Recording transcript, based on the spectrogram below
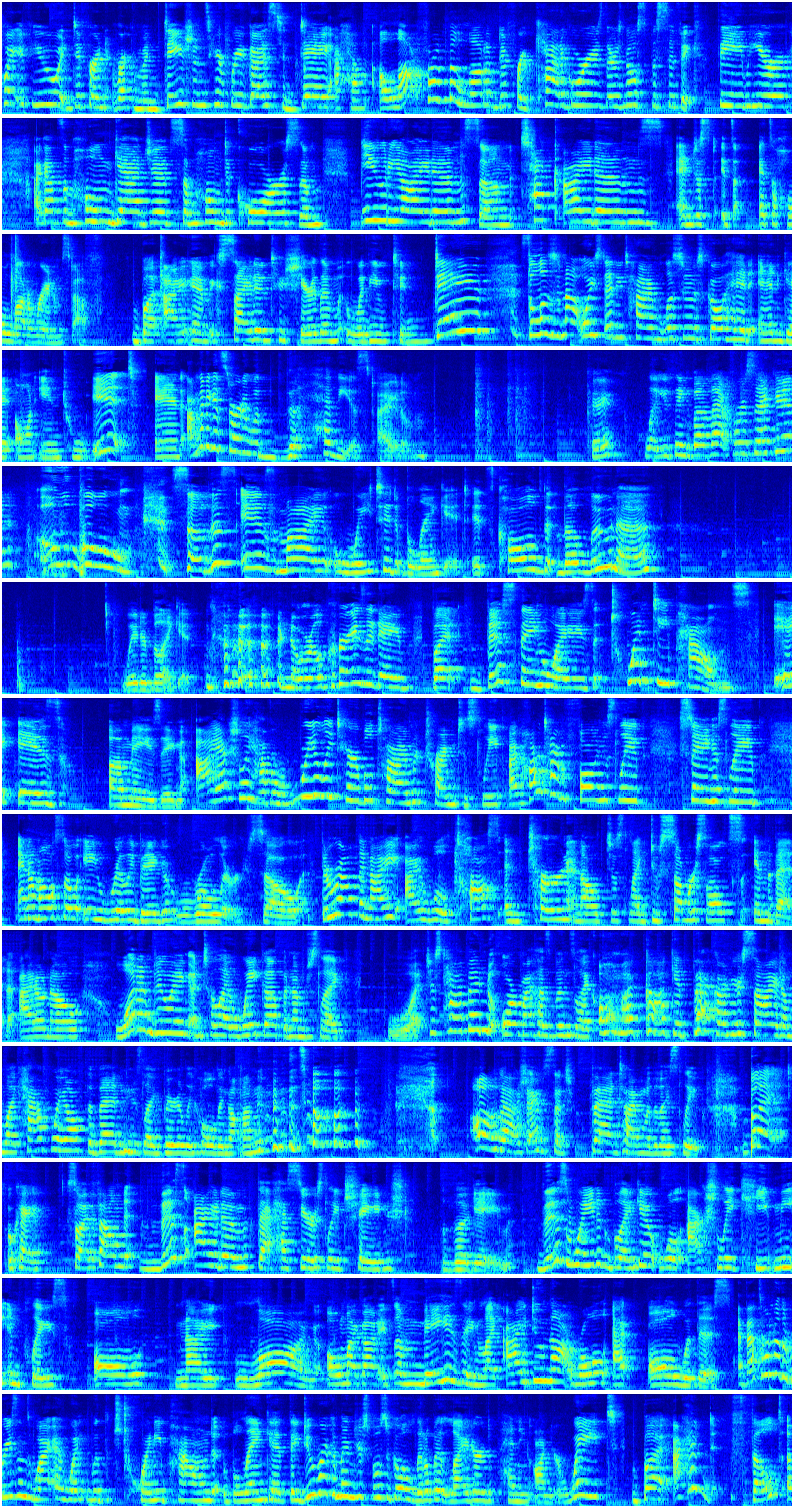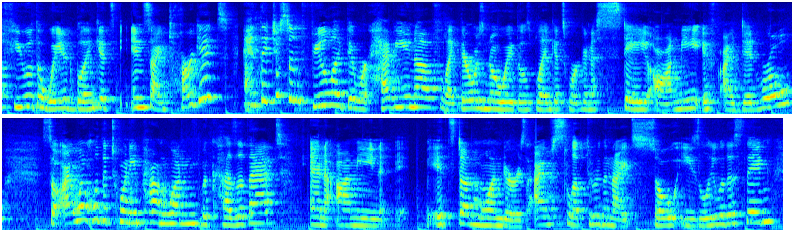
quite a few different recommendations here for you guys today. I have a lot from a lot of different categories. There's no specific theme here. I got some home gadgets, some home decor, some beauty items, some tech items, and just it's it's a whole lot of random stuff but I am excited to share them with you today. So let's not waste any time. Let's just go ahead and get on into it. And I'm gonna get started with the heaviest item. Okay, let you think about that for a second. Oh, boom! So this is my weighted blanket. It's called the Luna weighted blanket. no real crazy name. But this thing weighs 20 pounds. It is amazing. I actually have a really terrible time trying to sleep. I have a hard time falling asleep, staying asleep, and I'm also a really big roller. So throughout the night, I will toss and turn and I'll just like do somersaults in the bed. I don't know what I'm doing until I wake up and I'm just like, what just happened? Or my husband's like, oh my God, get back on your side. I'm like halfway off the bed and he's like barely holding on. so, oh gosh, I have such bad time with my sleep. But, okay, so I found this item that has seriously changed the game. This weighted blanket will actually keep me in place all night long. Oh my god, it's amazing. Like I do not roll at all with this. And that's one of the reasons why I went with 20 pound blanket. They do recommend you're supposed to go a little bit lighter depending on your weight, but I had felt a few of the weighted blankets inside Target and they just didn't feel like they were heavy enough. Like there was no way those blankets were gonna stay on me if I did roll. So I went with the 20 pound one because of that. And I mean, it's done wonders. I've slept through the night so easily with this thing.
